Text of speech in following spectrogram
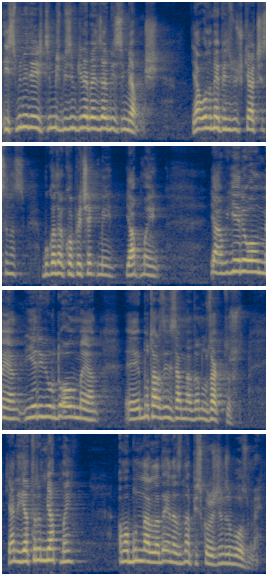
ismini değiştirmiş, bizimkine benzer bir isim yapmış. Ya oğlum hepiniz üçkağıtçısınız. Bu kadar kopya çekmeyin, yapmayın. Ya yeri olmayan, yeri yurdu olmayan e, bu tarz insanlardan uzak durun. Yani yatırım yapmayın ama bunlarla da en azından psikolojinizi bozmayın.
